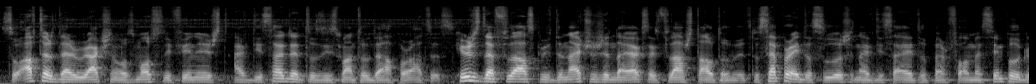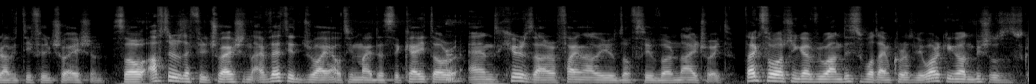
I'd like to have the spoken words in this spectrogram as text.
So after the reaction was mostly finished, I've decided to dismantle the apparatus. Here's the flask with the nitrogen dioxide flushed out of it. To separate the solution I've decided to perform a simple gravity filtration. So after the filtration I've let it dry out in my desiccator and here's our final use of silver nitrate. Thanks for watching everyone, this is what I'm currently working on, be sure to subscribe.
